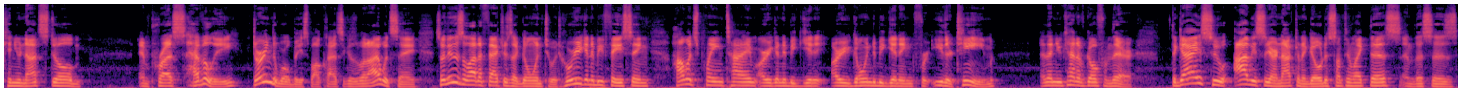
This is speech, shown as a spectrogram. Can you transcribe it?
can you not still impress heavily during the World Baseball Classic is what I would say. So I think there's a lot of factors that go into it. Who are you going to be facing? How much playing time are you going to be getting are you going to be getting for either team? And then you kind of go from there. The guys who obviously are not going to go to something like this and this is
